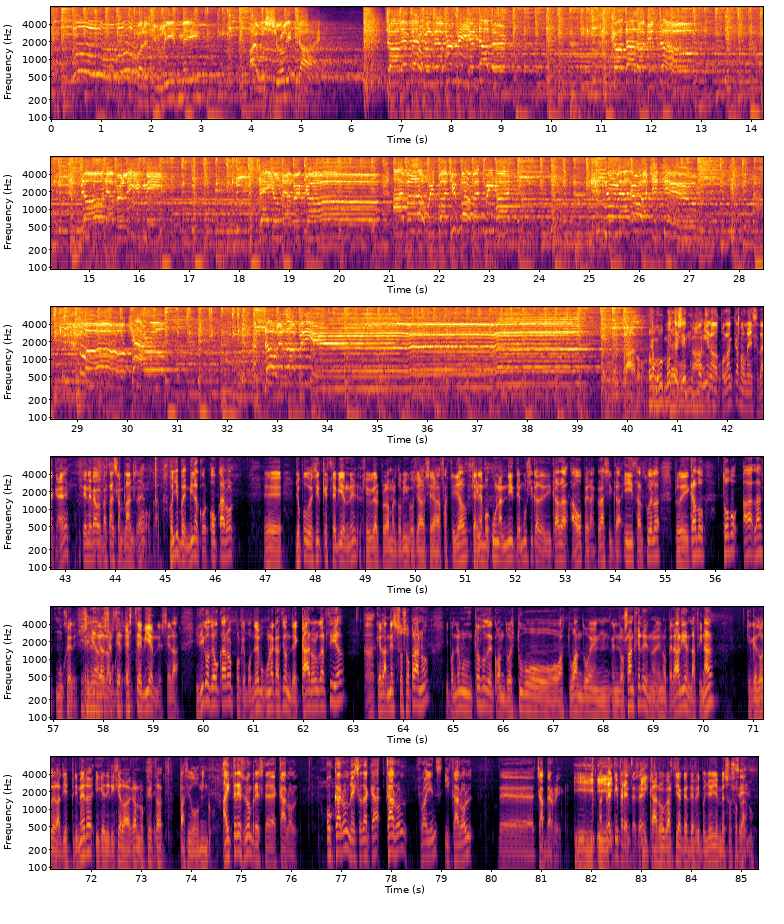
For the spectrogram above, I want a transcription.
But if you leave me, I will surely die. Que Oh, molta gent confonien el Polanca amb el Sedaka, eh? Tenen veus bastant semblants, eh? Oh. Oye, pues mira, con Oh Carol, eh, yo puedo decir que este viernes, el que oiga el programa el domingo ya se ha fastidiado, tenemos una NIT de música dedicada a ópera clásica y zarzuela, pero dedicado todo a las mujeres. Sí, en el señor, Día de eso la es Mujer. cierto. Este viernes será. Y digo de Oh Carol porque pondremos una canción de Carol García, Ah. que es la mezzo soprano, y pondremos un trozo de cuando estuvo actuando en, en Los Ángeles, en, en Operalia, en la final, que quedó de las 10 primeras y que dirigía la gran orquesta Plácido Domingo. Hay tres nombres de Carol. O Carol, Nel Sedaka, Carol Rollins y Carol de Chuck Berry. Y, Las tres diferentes, ¿eh? Y Carol García, que es de Ripollet y en beso soprano.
